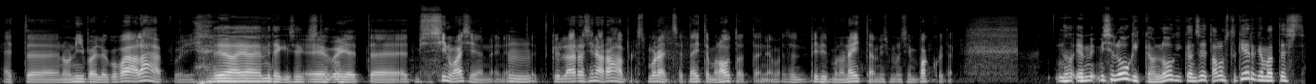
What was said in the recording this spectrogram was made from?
et äh, no nii palju, kui vaja läheb või ja, ja, ja midagi sellist. või et, et mis siis sinu asi on, on ju, et, mm. et küll ära sina raha pärast muretse, et näita mulle autot, on ju, sa pidid mulle näitama, mis mul siin pakkuda on. no ja mis see loogika on, loogika on see, et alusta kergematest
